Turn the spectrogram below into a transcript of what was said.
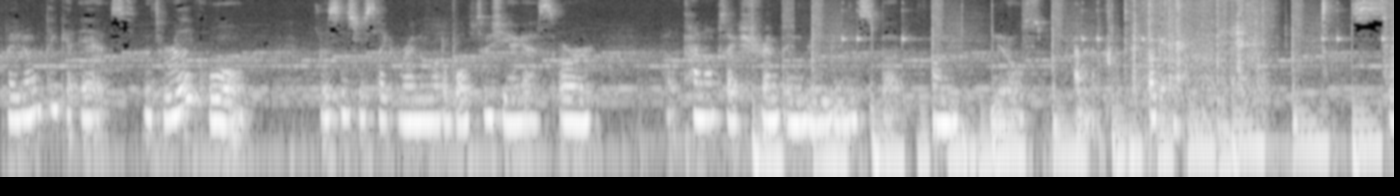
but I don't think it is. It's really cool. This is just like a random little bowl of sushi, I guess, or it kind of looks like shrimp and green beans, but on noodles. I don't know. Okay. So,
